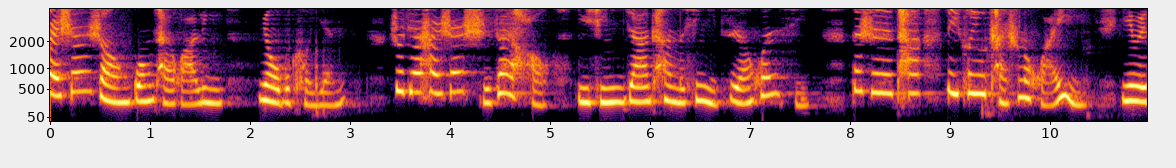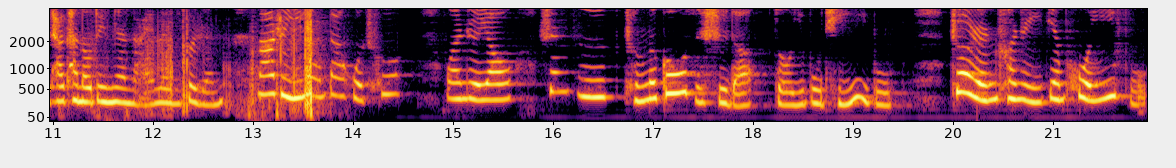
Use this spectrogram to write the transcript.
在身上光彩华丽，妙不可言。”这件汗衫实在好，旅行家看了心里自然欢喜，但是他立刻又产生了怀疑，因为他看到对面来了一个人，拉着一辆大货车，弯着腰，身子成了钩子似的，走一步停一步。这人穿着一件破衣服，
